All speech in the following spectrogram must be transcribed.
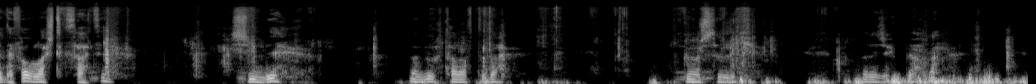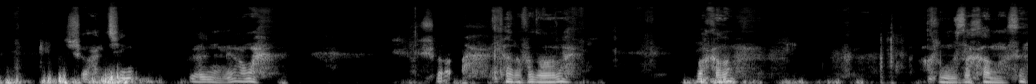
Hedefe ulaştık zaten. Şimdi öbür tarafta da görsellik verecek bir alan. Şu an için görünmüyor ama şu tarafa doğru bakalım. Aklımızda kalmasın.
